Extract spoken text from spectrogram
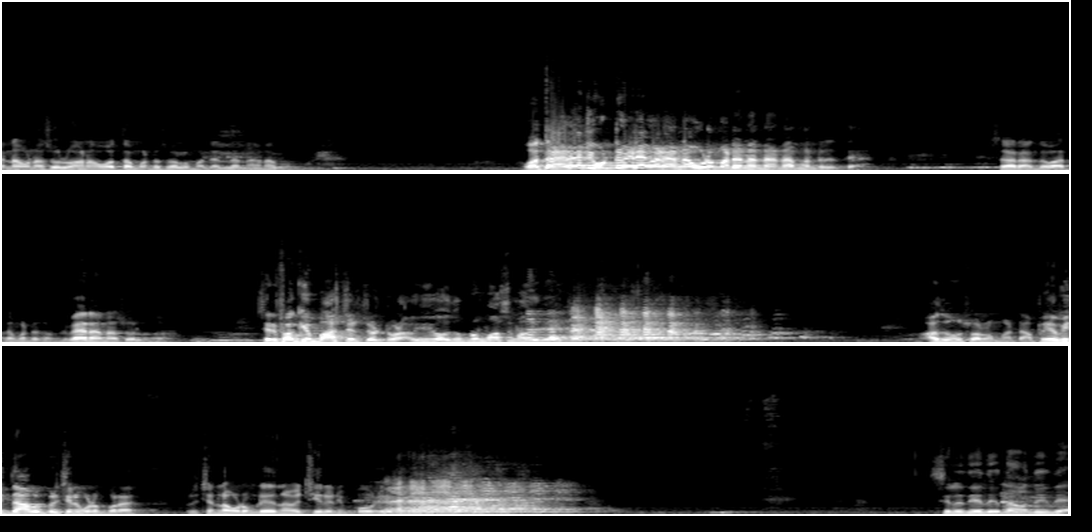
என்ன வேணால் சொல்லுவேன். ஆனால் ஓத்தா மட்டும் சொல்ல மாட்டேன்ல நானாக பண்ண முடியும் ஓத்தா ஏதாச்சும் விட்டு வெளியே வர என்ன விட மாட்டேன்னா நான் என்ன பண்ணுறது சார் அந்த வார்த்தை மட்டும் சொல்லுங்க. வேற என்ன சொல்லுங்க? சரி ஃபக்கியூ பாஸ்டர் சொல்லிட்டு ஐயோ அது இன்னும் மோசமாகுது அதுவும் சொல்ல மாட்டேன். அப்போ எவி தான் பிரச்சனை விட போகிறேன் பிரச்சனைலாம் விட முடியாது. நான் வச்சுக்கிறேன். நீ போ. சிலது எதுக்கு தான் வந்து இதே?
